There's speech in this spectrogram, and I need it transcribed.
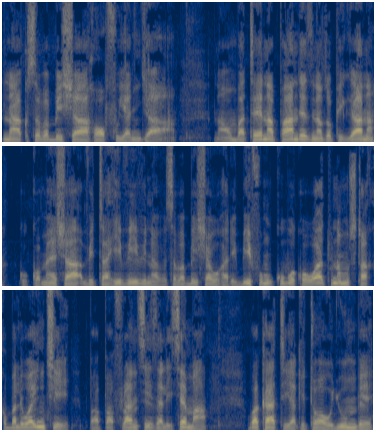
na kusababisha hofu ya njaa. Naomba tena pande zinazopigana kukomesha vita hivi vinavyosababisha uharibifu mkubwa kwa watu na mustakabali wa nchi, Papa Francis alisema wakati akitoa ujumbe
